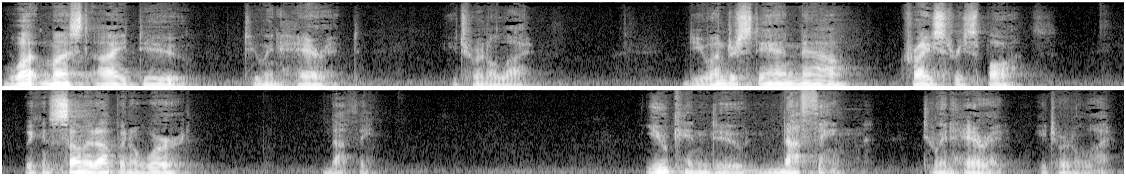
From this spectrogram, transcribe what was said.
what must I do to inherit eternal life? Do you understand now Christ's response? We can sum it up in a word nothing. You can do nothing to inherit eternal life.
